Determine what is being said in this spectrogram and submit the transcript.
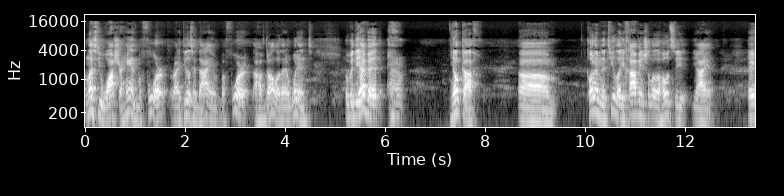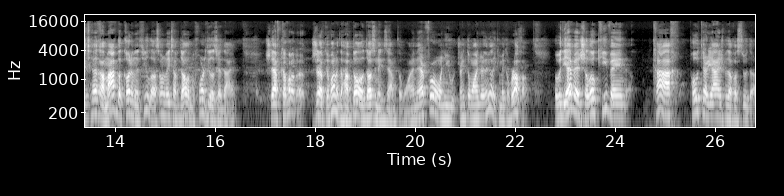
unless you wash your hands before right Tilas Yadayim before Havdalah, then it wouldn't. But with the Evid, Hilkach. Um, Kodem netila yichavin shalol hotzi yayin. There's chachamav the kodem netila. Someone makes havdalah before netilas yadayim. Should have kavana. Should have kavana. The havdalah doesn't exempt the wine, and therefore, when you drink the wine during the meal, you can make a bracha. But with the eved shalo kivein kach poter yayin suda.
